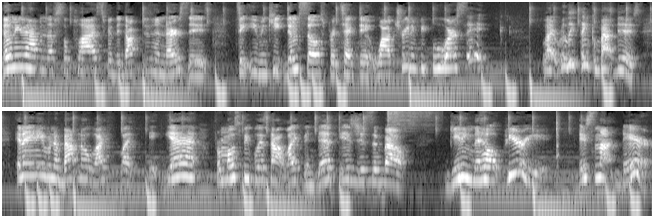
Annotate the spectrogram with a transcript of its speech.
They don't even have enough supplies for the doctors and nurses to even keep themselves protected while treating people who are sick. Like, really think about this. It ain't even about no life. Like, it, yeah, for most people, it's not life and death. It's just about getting the help, period. It's not there.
